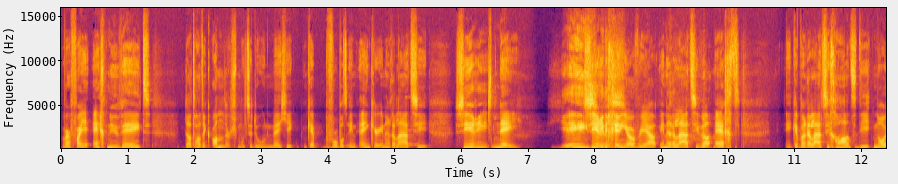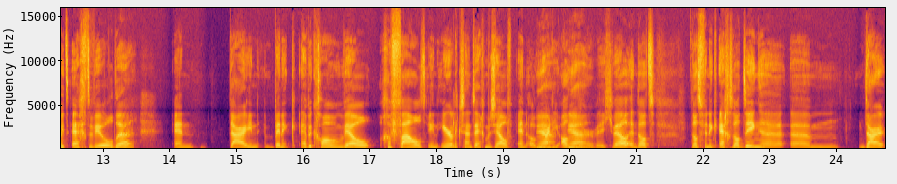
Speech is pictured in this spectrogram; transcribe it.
waarvan je echt nu weet dat had ik anders moeten doen. Weet je, ik, ik heb bijvoorbeeld in één keer in een relatie. Siri, nee. Jezus. Siri, die ging niet over jou. In een relatie wel echt. Ik heb een relatie gehad die ik nooit echt wilde. En daarin ben ik, heb ik gewoon wel gefaald in eerlijk zijn tegen mezelf en ook Ja, naar die ander, ja. weet je wel. En dat, dat vind ik echt wel dingen. ehm, daar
